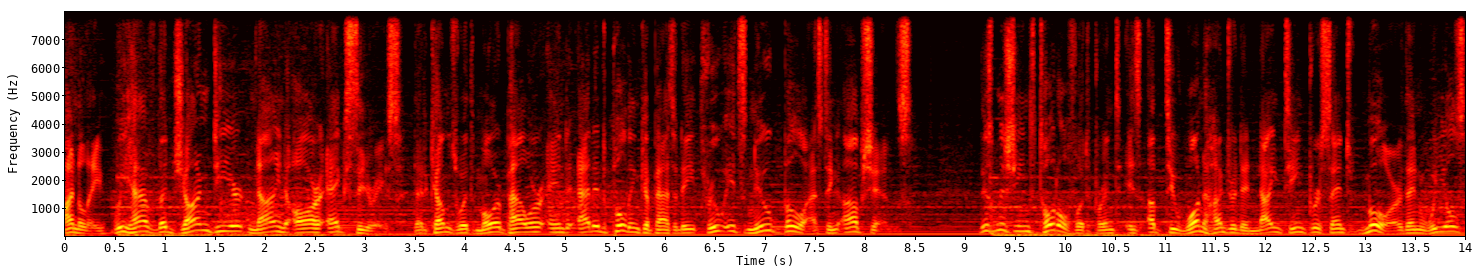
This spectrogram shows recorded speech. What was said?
Finally, we have the John Deere 9R X Series that comes with more power and added pulling capacity through its new ballasting options. This machine's total footprint is up to 119% more than wheels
